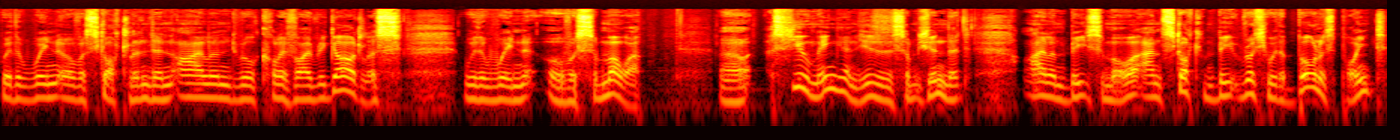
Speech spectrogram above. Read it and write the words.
with a win over Scotland, and Ireland will qualify regardless with a win over Samoa. Uh, assuming, and here's an assumption, that Ireland beat Samoa and Scotland beat Russia with a bonus point,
